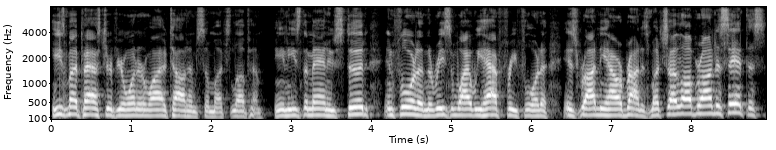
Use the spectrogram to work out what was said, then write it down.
He's my pastor if you're wondering why I tout him so much. Love him. And he's the man who stood in Florida. And the reason why we have free Florida is Rodney Howard-Browne. As much as I love Ron DeSantis,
